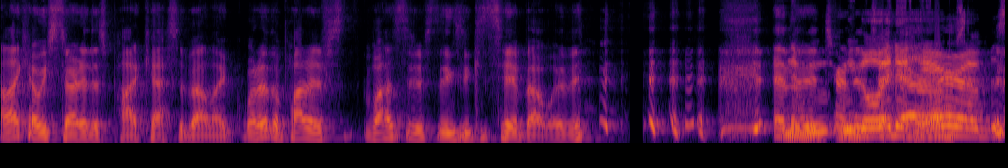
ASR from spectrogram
I like how we started this podcast about like what are the positive positive things we can say about women, and, then we, we go into harems.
